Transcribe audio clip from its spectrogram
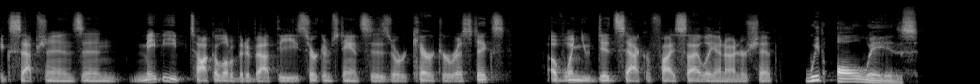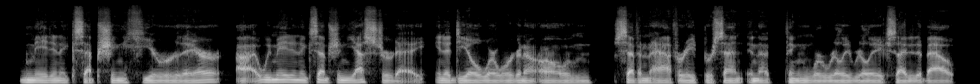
exceptions, and maybe talk a little bit about the circumstances or characteristics of when you did sacrifice slightly on ownership? We've always made an exception here or there. Uh, we made an exception yesterday in a deal where we're going to own seven and a half or eight percent in that thing we're really, really excited about.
